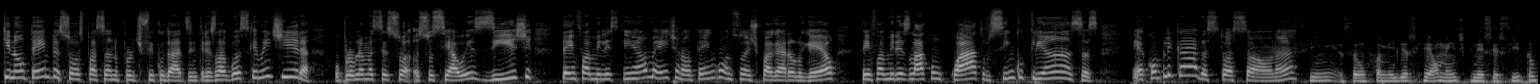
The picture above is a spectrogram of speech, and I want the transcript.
que não tem pessoas passando por dificuldades em Três Lagoas, que é mentira. O problema social existe, tem famílias que realmente não têm condições de pagar aluguel, tem famílias lá com quatro, cinco crianças. É complicada a situação, né? Sim, são famílias realmente que necessitam.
